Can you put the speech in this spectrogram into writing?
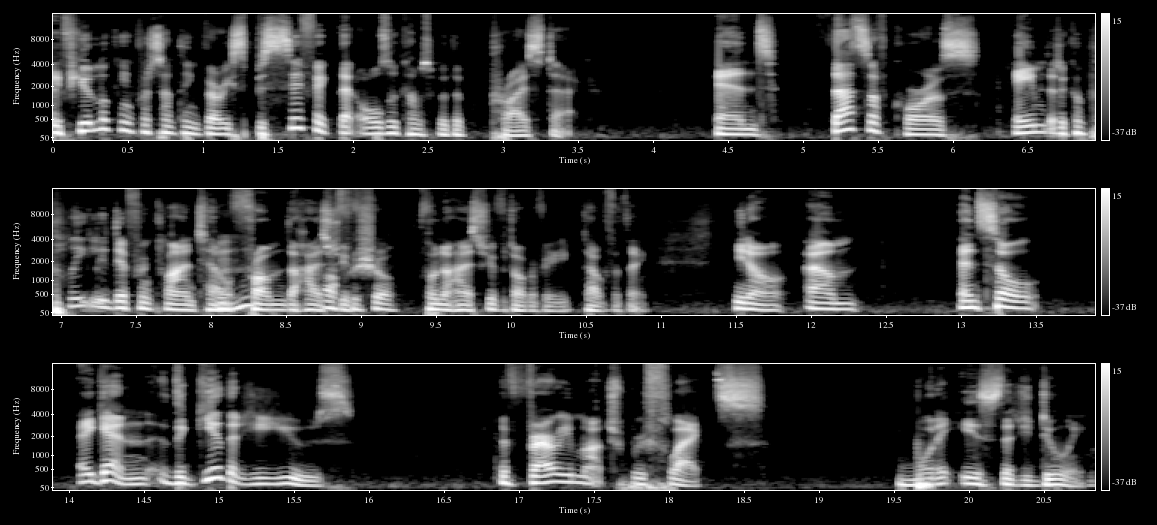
if you're looking for something very specific, that also comes with a price tag, and that's of course aimed at a completely different clientele from the high Oh, street, for sure. from the high street photography type of a thing, you know. Um, and so, again, the gear that you use very much reflects what it is that you're doing.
